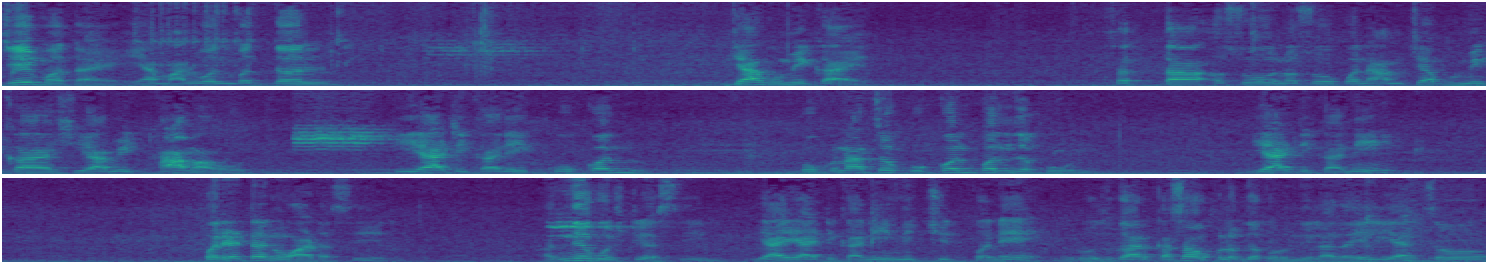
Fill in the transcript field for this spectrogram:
जे मत आहे या मालवणबद्दल ज्या भूमिका आहेत सत्ता असो नसो पण आमच्या भूमिकाशी आम्ही ठाम आहोत की या ठिकाणी कोकण कोकणाचं कोकण पण जपून या ठिकाणी पर्यटन वाढ असेल. अन्य गोष्टी असतील या या ठिकाणी निश्चितपणे रोजगार कसा उपलब्ध करून दिला जाईल याचं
